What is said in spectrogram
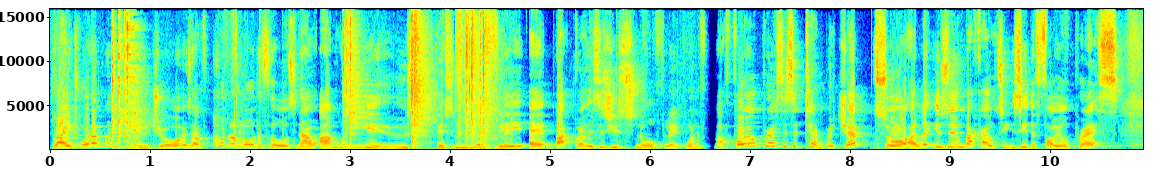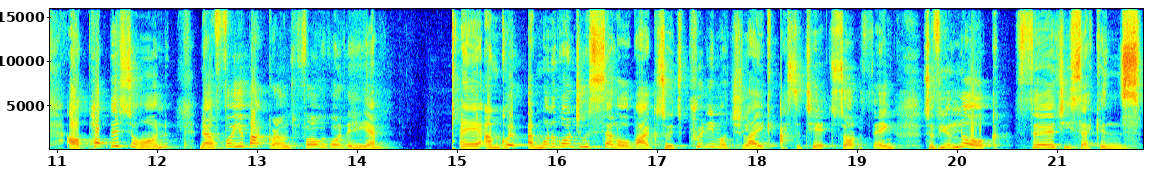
Right, what I'm going to do, Joe, is I've cut a load of those now. I'm going to use this lovely uh, background. This is your snowflake one. My foil press is at temperature, so I'll let you zoom back out so you can see the foil press. I'll pop this on. Now, for your background, before we go into here, uh, I'm, go I'm going to go into a cello bag, so it's pretty much like acetate sort of thing. So if you look, 30 seconds.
